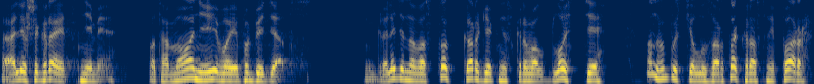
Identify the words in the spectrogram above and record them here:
а лишь играет с ними. Потому они его и победят. Глядя на восток, Каргик не скрывал злости. Он выпустил изо рта красный пар.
